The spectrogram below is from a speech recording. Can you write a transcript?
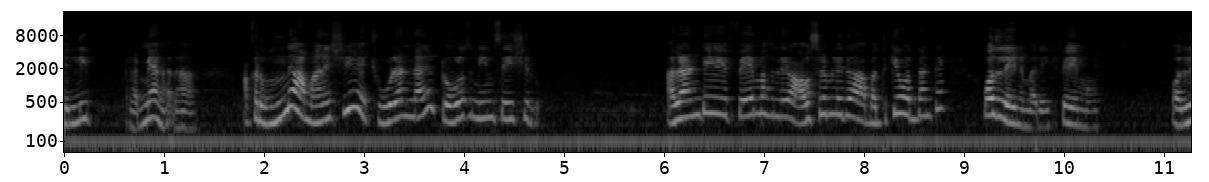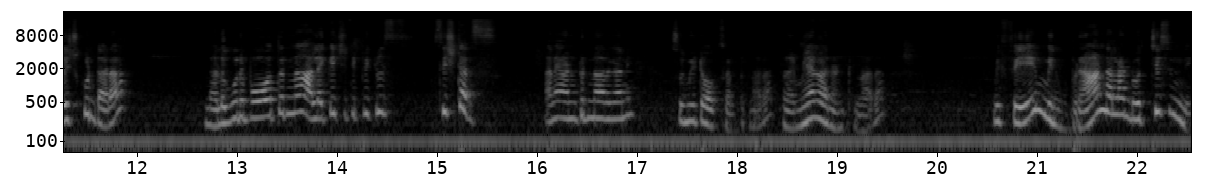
చెల్లి రమ్య కదా. అక్కడ ఉంది ఆ మనిషి చూడండి అని ట్రోల్స్ నేమ్స్ వేసిర్రు. అలాంటి ఫేమ్ అసలు అవసరం లేదు. ఆ బతికే వద్దంటే వదిలేయండి మరి ఫేమ్. వదిలించుకుంటారా? నలుగురు పోతున్న అలాగే టిపికల్ సిస్టర్స్ అని అంటున్నారు కానీ సుమి టాక్స్ అంటున్నారా? రమ్య గారు అంటున్నారా? మీ ఫేమ్ మీకు బ్రాండ్ అలాంటి వచ్చేసింది.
